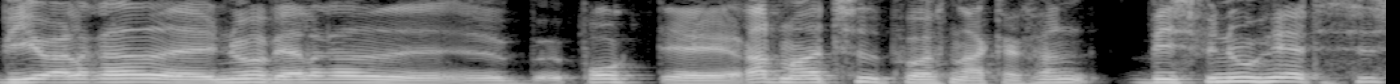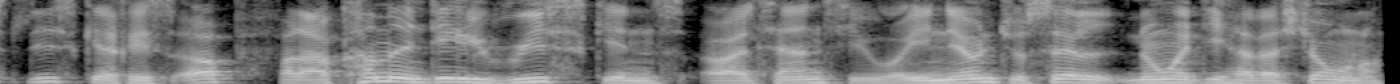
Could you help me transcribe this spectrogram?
vi er allerede, nu har vi allerede øh, brugt øh, ret meget tid på at snakke sådan. Hvis vi nu her til sidst lige skal rise op, for der er jo kommet en del reskins og alternativer, og I nævnte jo selv nogle af de her versioner.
